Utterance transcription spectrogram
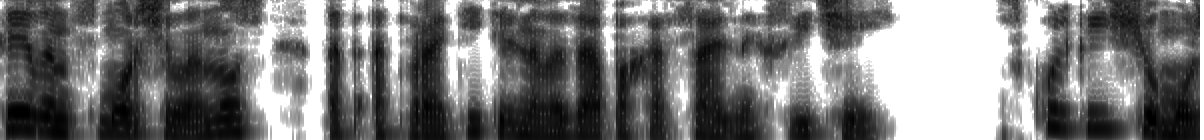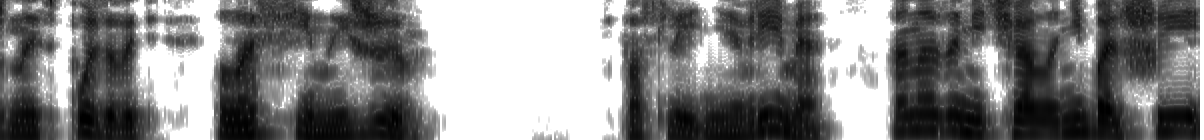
Хейвен сморщила нос от отвратительного запаха сальных свечей. Сколько еще можно использовать лосиный жир? В последнее время она замечала небольшие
